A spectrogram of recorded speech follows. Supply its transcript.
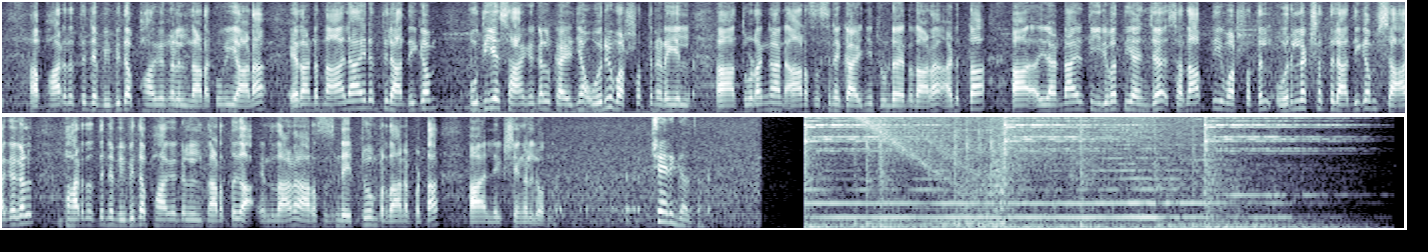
ഭാരതത്തിന്റെ വിവിധ ഭാഗങ്ങളിൽ നടക്കുകയാണ്. ഏതാണ്ട് നാലായിരത്തിലധികം പുതിയ ശാഖകൾ കഴിഞ്ഞ ഒരു വർഷത്തിനിടയിൽ തുടങ്ങാൻ ആർ എസ് എസിന് കഴിഞ്ഞിട്ടുണ്ട് എന്നതാണ്. അടുത്ത രണ്ടായിരത്തി ഇരുപത്തി അഞ്ച് ശതാബ്ദി വർഷത്തിൽ ഒരു ലക്ഷത്തിലധികം ശാഖകൾ ഭാരതത്തിന്റെ വിവിധ ഭാഗങ്ങളിൽ നടത്തുക എന്നതാണ് ആർ എസ് എസിന്റെ ഏറ്റവും പ്രധാനപ്പെട്ട ലക്ഷ്യങ്ങളിലൊന്ന്. ശരി ഗൗതം.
